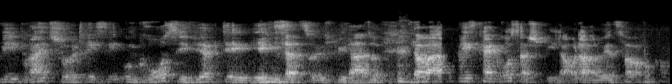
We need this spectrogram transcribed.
wie breitschultrig sie und groß sie wirkte im Gegensatz zu den Spielern. Also ich glaube, er ist kein großer Spieler, oder? Weil du jetzt zweimal vom Kopf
